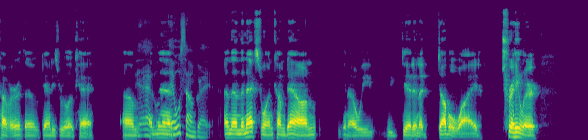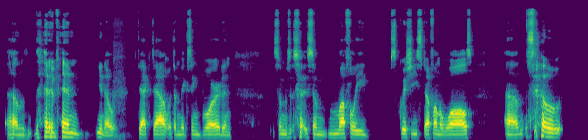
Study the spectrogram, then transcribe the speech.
cover the dandy's rule okay um, yeah, and then, they all sound great. And then the next one, "Come Down," you know, we we did in a double wide trailer um, that had been, you know, decked out with a mixing board and some some muffly, squishy stuff on the walls. Um, so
